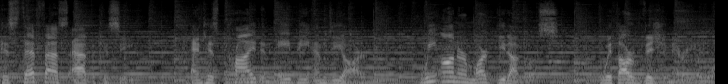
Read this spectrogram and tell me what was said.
his steadfast advocacy, and his pride in ABMDR, we honor Mark Geragos with our Visionary Award.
